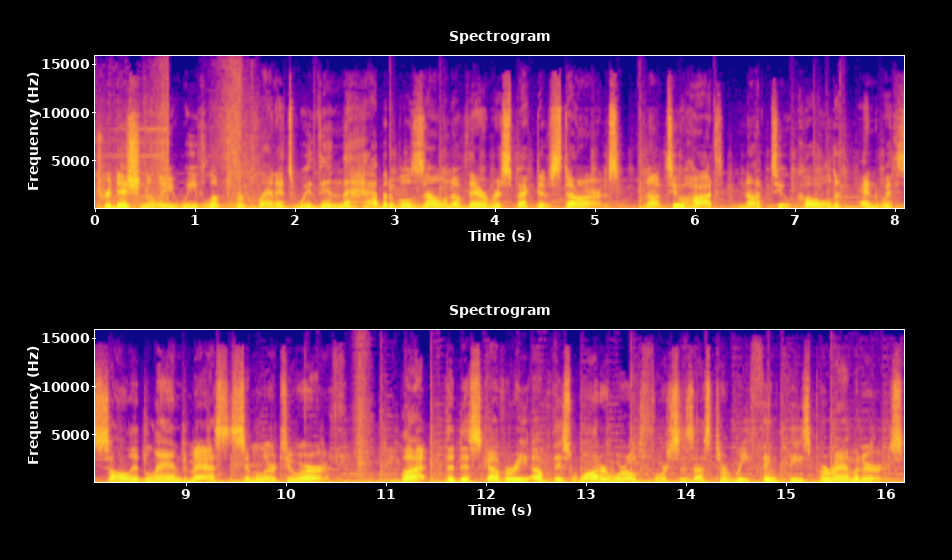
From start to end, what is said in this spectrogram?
Traditionally, we've looked for planets within the habitable zone of their respective stars, not too hot, not too cold, and with solid landmass similar to Earth. But the discovery of this water world forces us to rethink these parameters.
